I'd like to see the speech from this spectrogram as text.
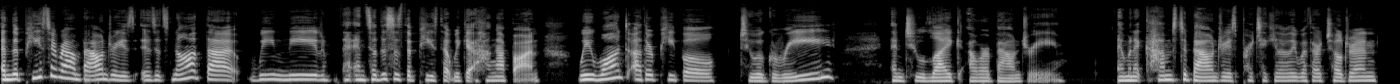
And the piece around boundaries is it's not that we need, and so this is the piece that we get hung up on. We want other people to agree and to like our boundary. And when it comes to boundaries, particularly with our children,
